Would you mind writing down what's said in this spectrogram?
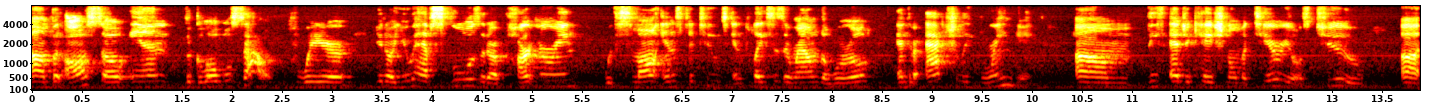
um, but also in the global south, where you know you have schools that are partnering with small institutes in places around the world, and they're actually bringing um, these educational materials to uh,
